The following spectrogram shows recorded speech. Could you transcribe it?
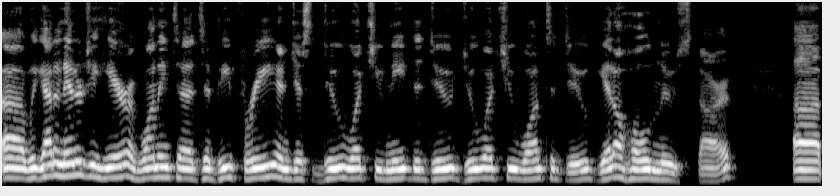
Uh, we got an energy here of wanting to, to be free and just do what you need to do, do what you want to do, get a whole new start. Uh,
